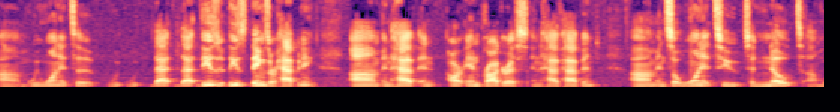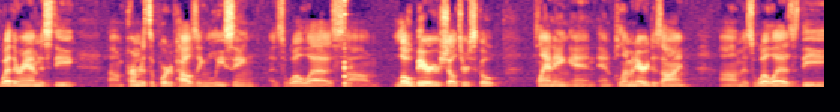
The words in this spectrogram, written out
um, we wanted to we, we, that that these these things are happening um, and have and are in progress and have happened. Um, and so wanted to to note um, weather amnesty, um, permanent supportive housing leasing, as well as um, low barrier shelter scope planning and, and preliminary design, um, as well as the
